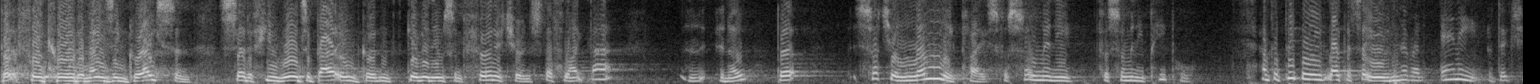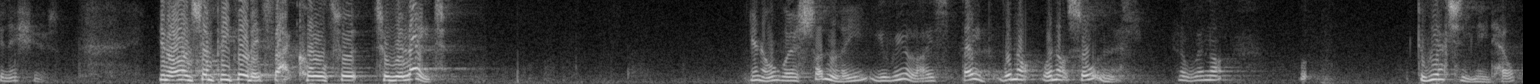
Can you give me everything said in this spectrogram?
bit of free chord, Amazing Grace, and said a few words about him, giving him some furniture and stuff like that. You know, but it's such a lonely place for so many, for so many people. And for people who, like I say, who've never had any addiction issues. You know, and some people it's that call to, to relate. You know, where suddenly you realize, babe, we're not, we're not sorting this. You know, we're not, do we actually need help?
